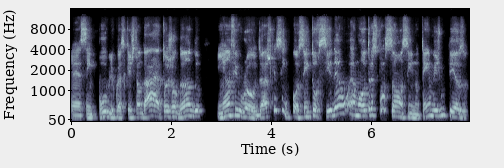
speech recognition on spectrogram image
é, sem público, essa questão da, ah, estou jogando em Anfield Road, acho que assim, pô, sem torcida é, um, é uma outra situação, assim, não tem o mesmo peso.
